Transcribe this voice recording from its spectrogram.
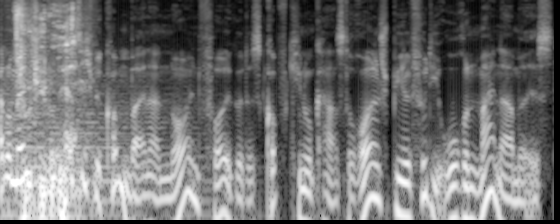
Hallo Menschen und herzlich willkommen bei einer neuen Folge des Kopfkinocast Rollenspiel für die Ohren. Mein Name ist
